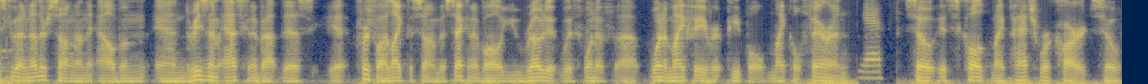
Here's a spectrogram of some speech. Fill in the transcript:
Ask you about another song on the album, and the reason I'm asking about this, it, first of all, I like the song, but second of all, you wrote it with one of uh, one of my favorite people, Michael Farren. Yes. So it's called My Patchwork Heart. So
